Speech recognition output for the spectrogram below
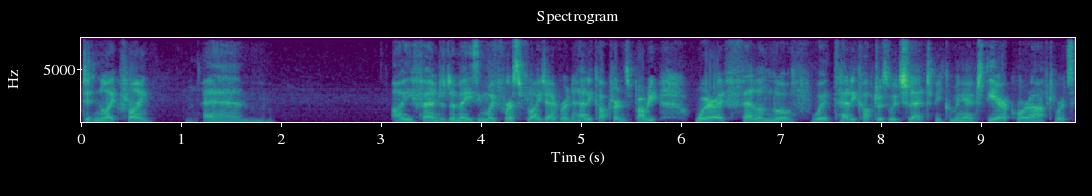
didn't like flying. Um, I found it amazing. My first flight ever in a helicopter, and it's probably where I fell in love with helicopters, which led to me coming out to the Air Corps afterwards.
